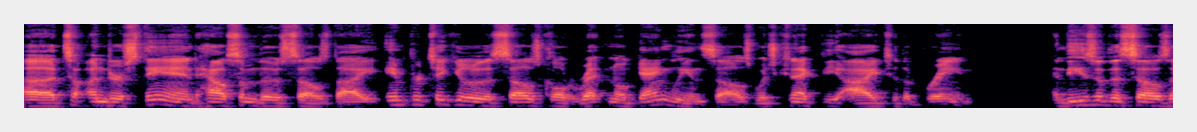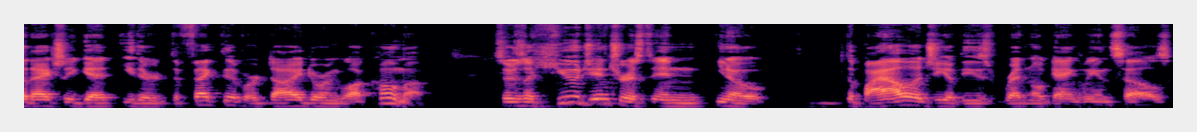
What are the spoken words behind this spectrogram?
uh, to understand how some of those cells die. In particular, the cells called retinal ganglion cells, which connect the eye to the brain. And these are the cells that actually get either defective or die during glaucoma. So there's a huge interest in, you know, the biology of these retinal ganglion cells.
